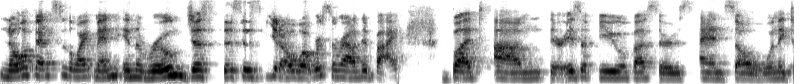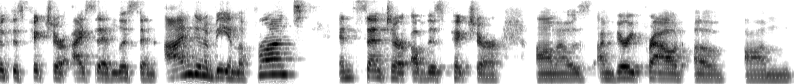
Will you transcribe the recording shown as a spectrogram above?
no offense to the white men in the room. Just this is, you know, what we're surrounded by. But um, there is a few of us. There's, and so when they took this picture, I said, listen, I'm going to be in the front and center of this picture. Um, I was, I'm very proud of um,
